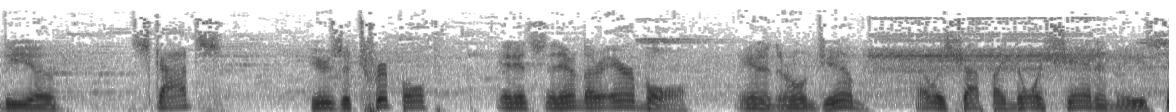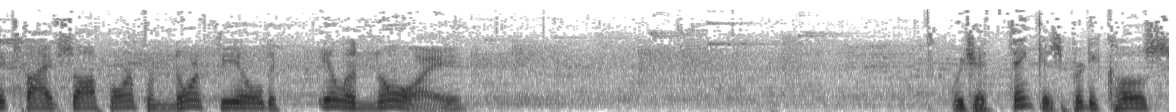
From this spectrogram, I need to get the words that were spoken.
the uh, Scots. Here's a triple, and it's another air ball. And in their own gym. That was shot by Noah Shannon, a six-five sophomore from Northfield, Illinois. Which I think is pretty close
